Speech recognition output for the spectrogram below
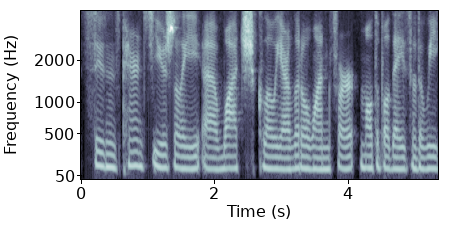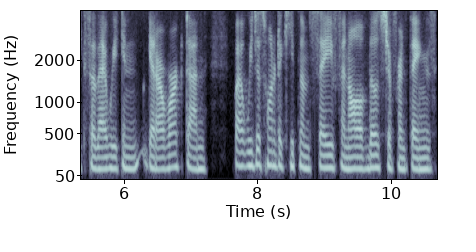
Susan's parents usually uh, watch Chloe, our little one, for multiple days of the week so that we can get our work done. But we just wanted to keep them safe and all of those different things.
